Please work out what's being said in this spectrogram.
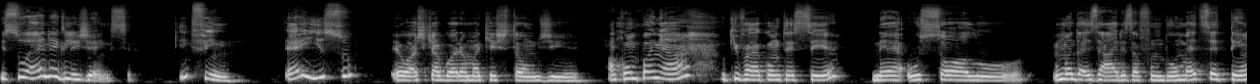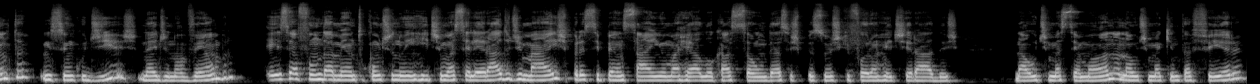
Isso é negligência. Enfim, é isso. Eu acho que agora é uma questão de acompanhar o que vai acontecer. Né? O solo, uma das áreas afundou 1,70m em cinco dias, né, de novembro. Esse afundamento continua em ritmo acelerado demais para se pensar em uma realocação dessas pessoas que foram retiradas na última semana, na última quinta-feira.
